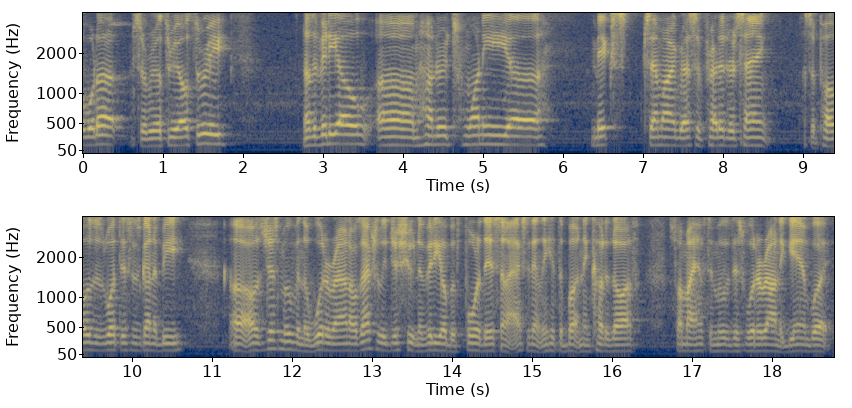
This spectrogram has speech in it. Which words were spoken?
what up? Sirreal 303. Another video. Um, 120 uh, mixed semi-aggressive predator tank. I suppose is what this is gonna be. Uh, I was just moving the wood around. I was actually just shooting a video before this, and I accidentally hit the button and cut it off. So I might have to move this wood around again. But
